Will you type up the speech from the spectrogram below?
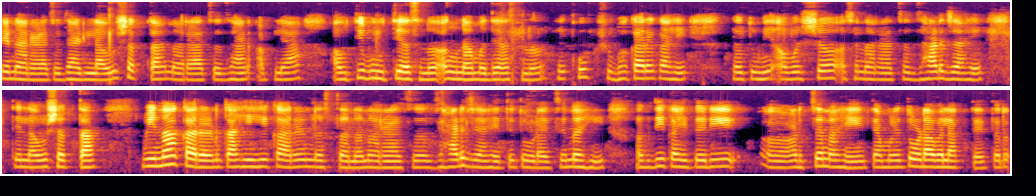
ते नारळाचं झाड लावू शकता. नारळाचं झाड आपल्या अवतीभोवती असणं अंगणामध्ये असणं हे खूप शुभकारक आहे. तर तुम्ही अवश्य असं नारळाचं झाड जे आहे ते लावू शकता. विनाकारण काहीही कारण नसताना नारळाचं झाड जे आहे ते तोडायचं नाही. अगदी काहीतरी अडचण आहे त्यामुळे तोडावं लागतंय. तर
